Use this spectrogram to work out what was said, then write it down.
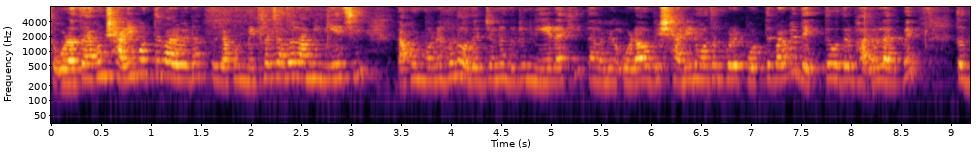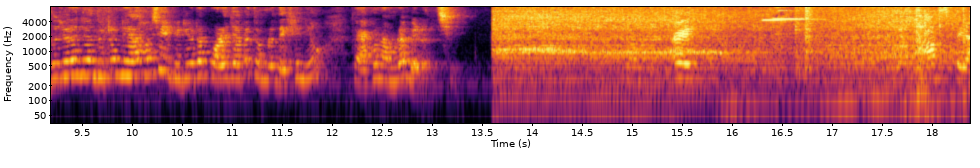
তো ওরা তো এখন শাড়ি পরতে পারবে না। তো যখন মেখলা চাদর আমি নিয়েছি, তখন মনে হলো ওদের জন্য দুটো নিয়ে রাখি। তাহলে ওরাও বেশ শাড়ির মতন করে পরতে পারবে দেখতে ওদের ভালো লাগবে। তো দুজনের জন্য দুটো নেওয়া হয়েছে, এই ভিডিওটা পরে যাবে, তোমরা দেখে নিও। তো এখন আমরা বেরোচ্ছি। এই আস্তে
